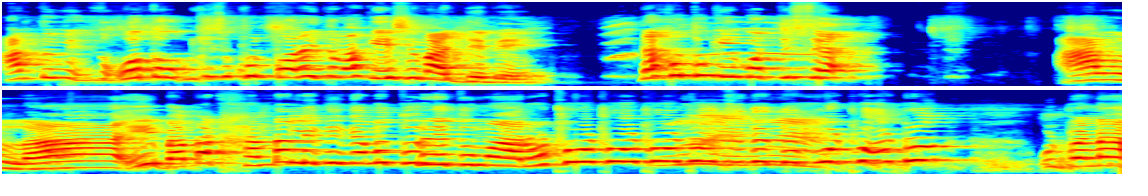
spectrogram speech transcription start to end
আর তুমি ও তো কিছুক্ষণ পরেই তোমাকে এসে মার দেবে। দেখো তো কি করতেছে। আল্লাহ এই বাবা ঠান্ডা লেগে গেল তো রে তোমার। ওঠো ওঠো ওঠো ওঠো যেতে দেবো, ওঠো ওঠো। উঠবা না।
